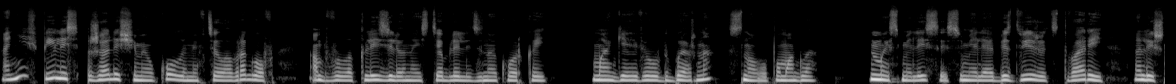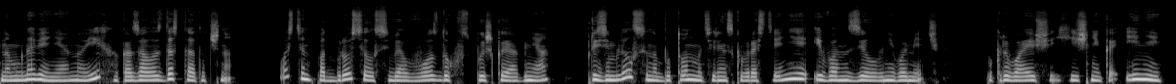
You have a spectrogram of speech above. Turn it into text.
они впились жалящими уколами в тела врагов, обволокли зеленые стебли ледяной коркой. Магия Вилдберна снова помогла. Мы с Мелиссой сумели обездвижить тварей лишь на мгновение, но их оказалось достаточно. Остин подбросил себя в воздух вспышкой огня, приземлился на бутон материнского растения и вонзил в него меч. Покрывающий хищника иней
